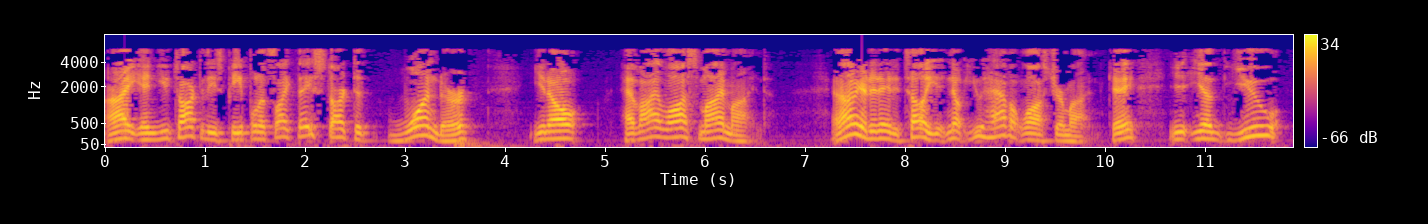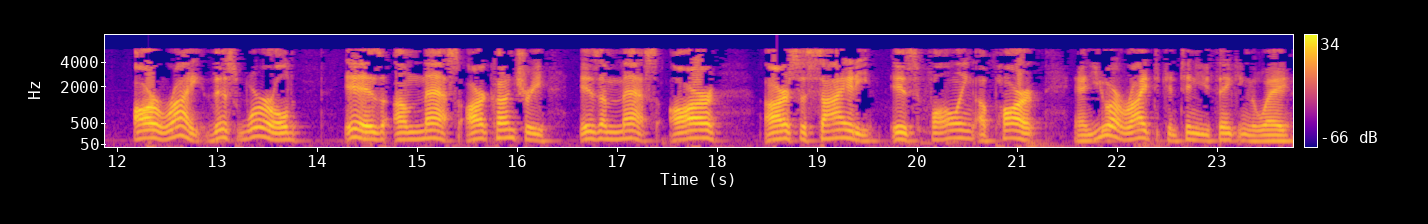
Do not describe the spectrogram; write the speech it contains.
All right, and you talk to these people and it's like they start to wonder, you know, have I lost my mind? And I'm here today to tell you, no, you haven't lost your mind. Okay, you, you, are right. This world is a mess. Our country is a mess. Our our society is falling apart. And you are right to continue thinking the way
